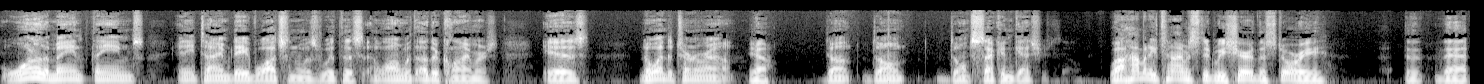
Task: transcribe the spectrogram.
one of the main themes anytime Dave Watson was with us, along with other climbers, is know when to turn around. Yeah. Don't don't don't second guess yourself. Well, how many times did we share the story that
